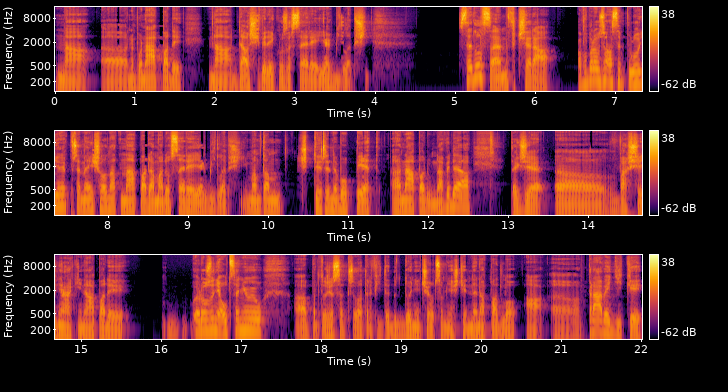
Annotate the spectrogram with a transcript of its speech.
na, uh, nebo nápady na další videjko ze série, jak být lepší. Sedl jsem včera a opravdu jsem asi půl hodiny přemýšlel nad nápadama do série, jak být lepší. Mám tam čtyři nebo pět uh, nápadů na videa, takže uh, vaše nějaký nápady rozhodně oceňuju, protože se třeba trefíte do něčeho, co mě ještě nenapadlo a právě díky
